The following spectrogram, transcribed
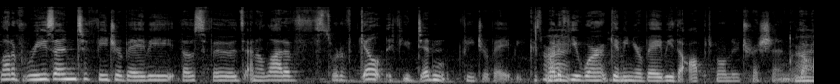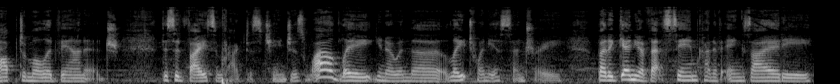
a lot of reason to feed your baby those foods and a lot of sort of guilt if you didn't feed your baby. Because what right. if you weren't giving your baby the optimal nutrition right. the optimal advantage? This advice and practice changes wildly you know in the late 20th century. But again you have that same kind of anxiety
